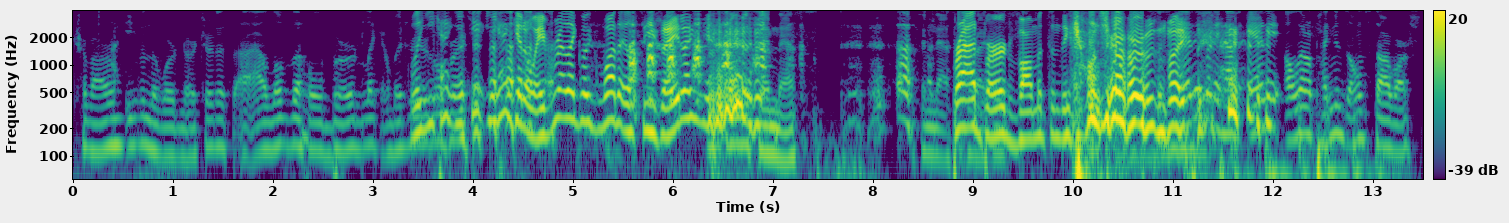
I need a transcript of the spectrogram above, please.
Trevorrow. Uh, even the word nurtured. It's. I, I love the whole bird like imagery. Well, you can't, you can't you can't get away from it. Like, like what else do you say? Like the same nest. Same nest. Brad Bird directors. vomits into Colin Trevorrow's Does anybody have any other opinions on Star Wars?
